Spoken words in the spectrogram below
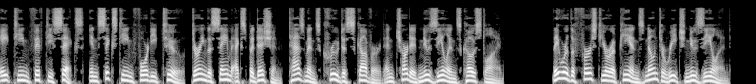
1856. In 1642, during the same expedition, Tasman's crew discovered and charted New Zealand's coastline. They were the first Europeans known to reach New Zealand.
